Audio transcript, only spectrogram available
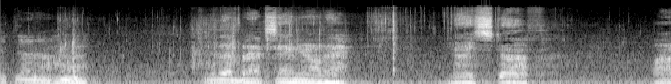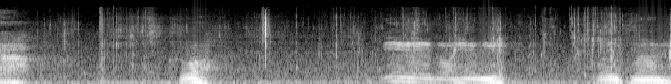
check that out, huh? Look at that black sand and all that. Nice stuff. Wow. Cool. Big old heavy clay plume.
